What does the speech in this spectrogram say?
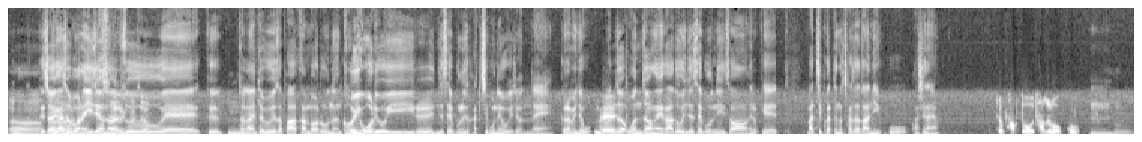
어, 그 저희가 아, 저번에 이재현. 선수의 그 음. 전화 인터뷰에서 파악한 바로는 거의 월요일을 이제 세 분이서 같이 보내고 계셨는데 그러면 이제 네. 원정, 원정에 가도 이제 세 분이서 이렇게 맛집 같은 거 찾아다니고 하시나요? 저 밥도 자주 먹고, 음. 음.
